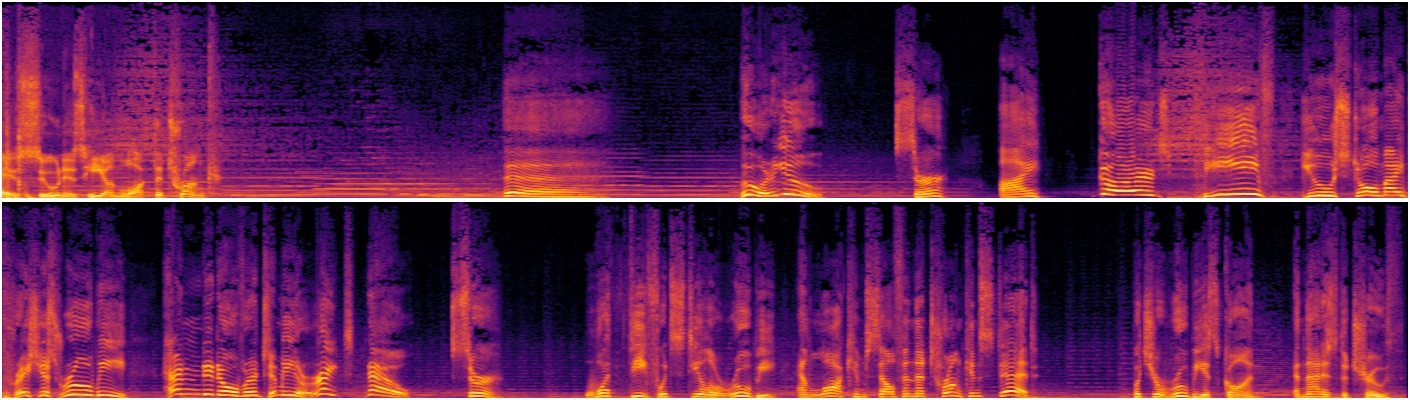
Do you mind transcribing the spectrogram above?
As soon as he unlocked the trunk, who are you? Sir, I. Guards! Thief! You stole my precious ruby! Hand it over to me right now! Sir, what thief would steal a ruby and lock himself in the trunk instead? But your ruby is gone, and that is the truth.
